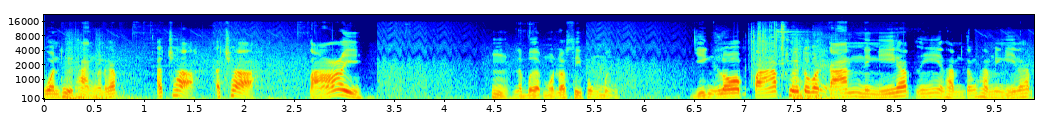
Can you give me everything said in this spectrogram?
อ้วนถือถังก่อนนะครับอัชชาอัชชาตาย ระเบิดหมดแล้วสิพวกมึง ยิงโลปั๊บช่วยตัวประกันอย่างนี้ครับ นี่ทำต้องทำอย่างนี้นะครับ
